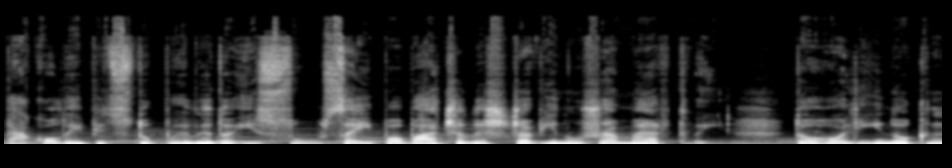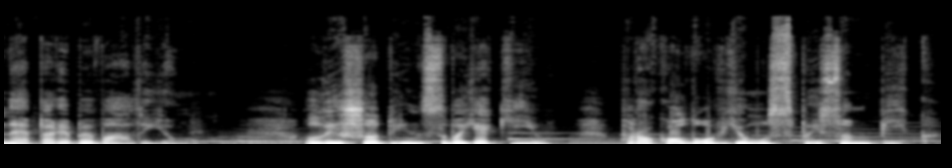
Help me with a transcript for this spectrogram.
Та коли підступили до Ісуса і побачили, що Він уже мертвий, то голінок не перебивали йому. Лиш один з вояків проколов йому списом бік,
